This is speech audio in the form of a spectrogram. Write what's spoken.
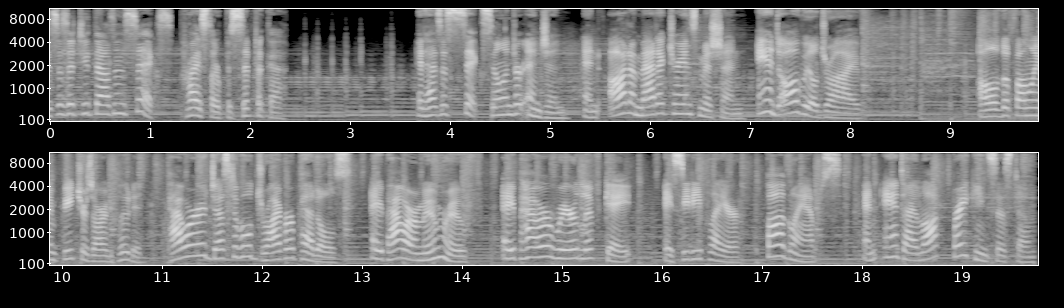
This is a 2006 Chrysler Pacifica. It has a six-cylinder engine, an automatic transmission, and all-wheel drive. All of the following features are included. Power adjustable driver pedals, a power moonroof, a power rear liftgate, a CD player, fog lamps, an anti-lock braking system,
